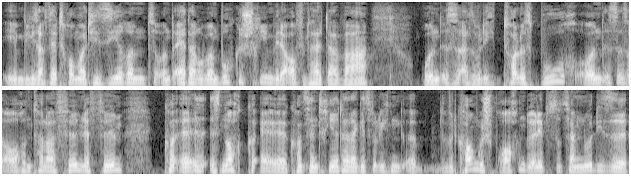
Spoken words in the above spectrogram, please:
eben, wie gesagt, sehr traumatisierend und er hat darüber ein Buch geschrieben, wie der Aufenthalt da war. Und es ist also wirklich ein tolles Buch und es ist auch ein toller Film. Der Film äh, ist noch äh, konzentrierter, da geht's wirklich, ein- äh, wird kaum gesprochen. Du erlebst sozusagen nur diese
